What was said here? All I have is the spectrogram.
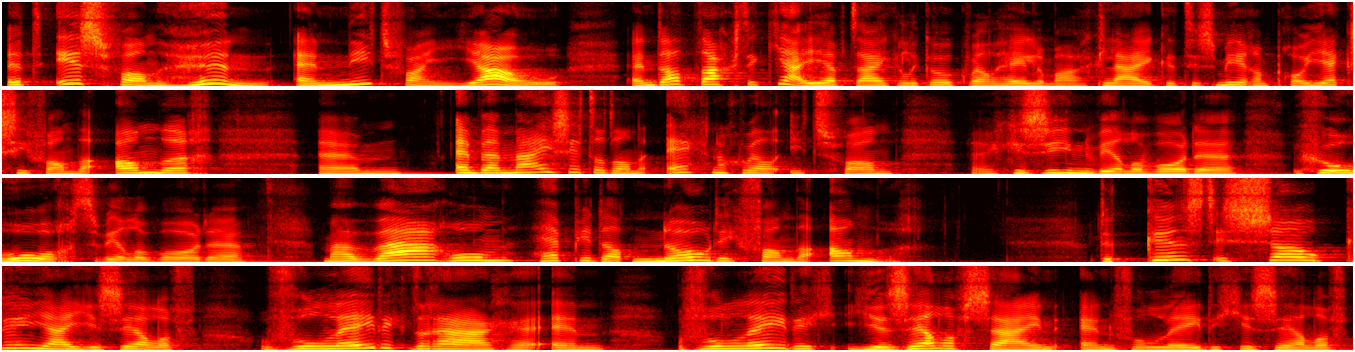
Het is van hun en niet van jou. En dat dacht ik, ja, je hebt eigenlijk ook wel helemaal gelijk. Het is meer een projectie van de ander. Um, en bij mij zit er dan echt nog wel iets van uh, gezien willen worden, gehoord willen worden. Maar waarom heb je dat nodig van de ander? De kunst is zo, kun jij jezelf volledig dragen en volledig jezelf zijn en volledig jezelf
